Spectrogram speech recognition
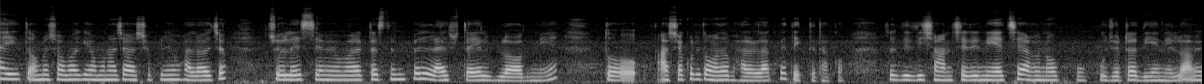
হাই, তোমরা সবাই কেমন আছো? আশা করি ভালো আছো। চলে এসেছি আমি আমার একটা সিম্পল লাইফস্টাইল ব্লগ নিয়ে। তো আশা করি তোমাদের ভালো লাগবে, দেখতে থাকো। তো দিদি স্নান সেরে নিয়েছে এখনও পুজোটা দিয়ে নিল। আমি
